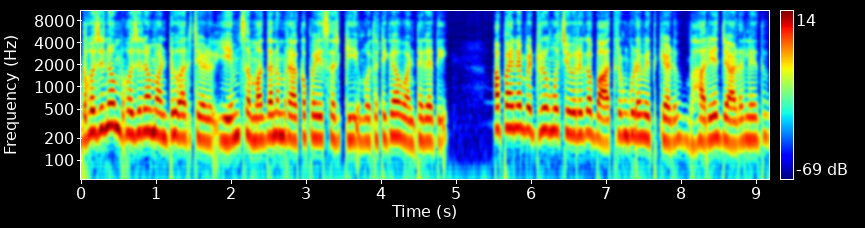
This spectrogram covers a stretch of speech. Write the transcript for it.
భోజనం భోజనం అంటూ అరిచాడు. ఏం సమాధానం రాకపోయేసరికి మొదటిగా వంటగది. ఆ పైన బెడ్రూము చివరిగా బాత్రూమ్ కూడా వెతికాడు. భార్య జాడలేదు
